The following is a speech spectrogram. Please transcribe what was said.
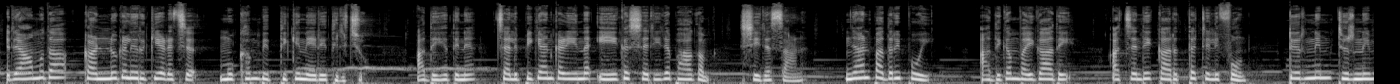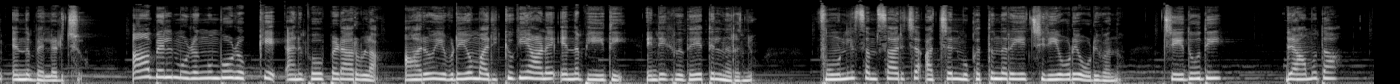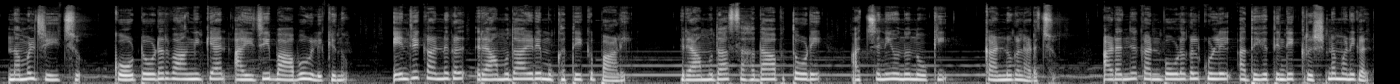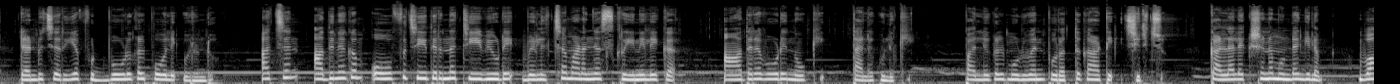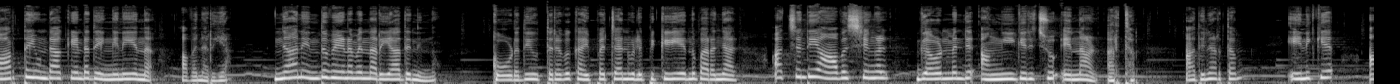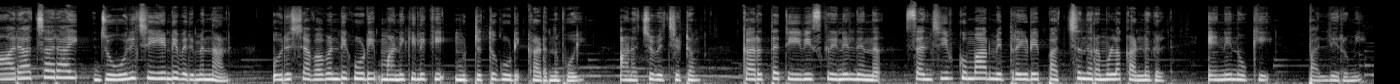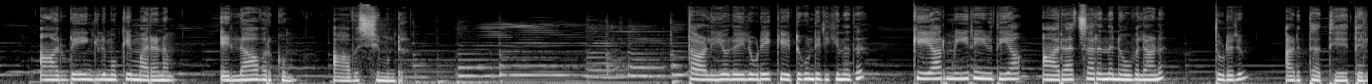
Ramuda കണ്ണുകളിറുക്കിയടച്ച് മുഖം ഭിത്തിക്ക് നേരെ തിരിച്ചു. അദ്ദേഹത്തിന് ചലിപ്പിക്കാൻ കഴിയുന്ന ഏക ശരീരഭാഗം ശിരസാണ് ഞാൻ പതറിപ്പോയി. അധികം വൈകാതെ അച്ഛന്റെ കറുത്ത ടെലിഫോൺ ടിർണിം ടിർണിം എന്ന് ബെല്ലടിച്ചു. ആ ബെൽ മുഴങ്ങുമ്പോഴൊക്കെ അനുഭവപ്പെടാറുള്ള ആരോ എവിടെയോ മരിക്കുകയാണ് എന്ന ഭീതി എന്റെ ഹൃദയത്തിൽ നിറഞ്ഞു. ഫോണിൽ സംസാരിച്ച അച്ഛൻ മുഖത്ത് നിറയെ ചിരിയോടെ ഓടി വന്നു ചേതൂതി രാമുദ നമ്മൾ ജയിച്ചു. കോട്ട് ഓർഡർ വാങ്ങിക്കാൻ ഐ ജി ബാബു വിളിക്കുന്നു. എന്റെ കണ്ണുകൾ രാമുദായുടെ മുഖത്തേക്ക് പാളി. രാമുദ സഹതാപത്തോടെ അച്ഛനെ ഒന്ന് നോക്കി കണ്ണുകൾ അടച്ചു. അടഞ്ഞ കൺപോളകൾക്കുള്ളിൽ അദ്ദേഹത്തിന്റെ കൃഷ്ണമണികൾ രണ്ടു ചെറിയ ഫുട്ബോളുകൾ പോലെ ഉരുണ്ടു. അച്ഛൻ അതിനകം ഓഫ് ചെയ്തിരുന്ന ടി വിയുടെ വെളിച്ചമണഞ്ഞ സ്ക്രീനിലേക്ക് ആദരവോടെ നോക്കി തലകുലുക്കി. പല്ലുകൾ മുഴുവൻ പുറത്തു കാട്ടി ചിരിച്ചു. കള്ളലക്ഷണമുണ്ടെങ്കിലും വാർത്തയുണ്ടാക്കേണ്ടത് എങ്ങനെയെന്ന് അവനറിയാം. ഞാൻ എന്തു വേണമെന്നറിയാതെ നിന്നു. കോടതി ഉത്തരവ് കൈപ്പറ്റാൻ വിളിപ്പിക്കുകയെന്ന് പറഞ്ഞാൽ അച്ഛന്റെ ആവശ്യങ്ങൾ ഗവൺമെന്റ് അംഗീകരിച്ചു എന്നാണ് അർത്ഥം. അതിനർത്ഥം എനിക്ക് ആരാച്ചാരായി ജോലി ചെയ്യേണ്ടി വരുമെന്നാണ്. ഒരു ശവവണ്ടി കൂടി മണികിലുക്കി മുറ്റത്തുകൂടി കടന്നുപോയി. അണച്ചുവെച്ചിട്ടും കറുത്ത ടി വി സ്ക്രീനിൽ നിന്ന് സഞ്ജീവ് കുമാർ മിത്രയുടെ പച്ച നിറമുള്ള കണ്ണുകൾ എന്നെ നോക്കി പല്ലിറുമി. ആരുടെയെങ്കിലുമൊക്കെ മരണം എല്ലാവർക്കും ആവശ്യമുണ്ട്. താളിയോലയിലൂടെ കേട്ടുകൊണ്ടിരിക്കുന്നത് കെ ആർ മീര എഴുതിയ ആരാച്ചാർ എന്ന നോവലാണ് തുടരും അടുത്ത അധ്യായത്തിൽ.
